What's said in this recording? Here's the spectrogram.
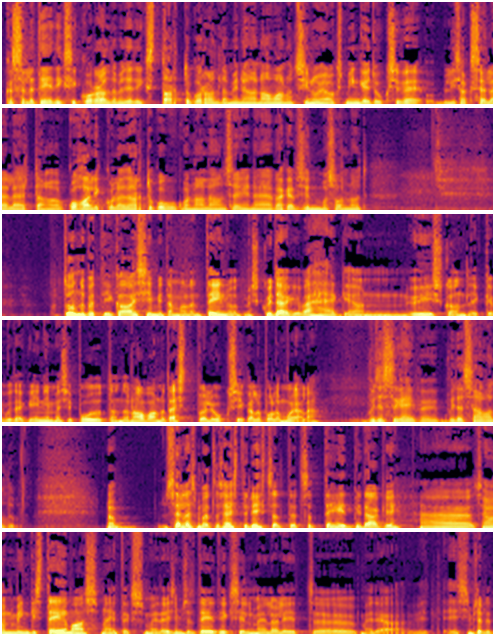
kas selle TEDx-i korraldamine, TEDx Tartu korraldamine on avanud sinu jaoks mingeid uksi veel, lisaks sellele, et ta kohalikule Tartu kogukonnale on selline vägev sündmus olnud? tundub, et iga asi, mida ma olen teinud, mis kuidagi vähegi on ühiskondlik ja kuidagi inimesi puudutanud, on avanud hästi palju uksi igale poole mujale. kuidas see käib või kuidas see avaldub? no selles mõttes hästi lihtsalt, et sa teed midagi, äh, see on mingis teemas, näiteks ma ei tea, esimesel TEDx-il meil olid, äh, ma ei tea, esimesel,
